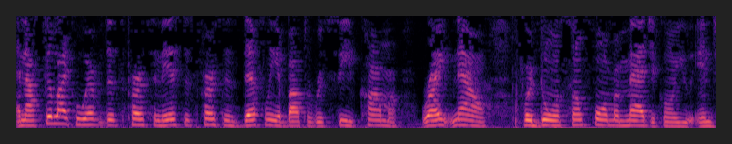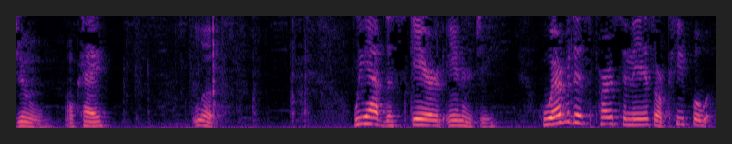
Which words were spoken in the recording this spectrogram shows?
And I feel like whoever this person is, this person is definitely about to receive karma right now for doing some form of magic on you in June, okay? Look, we have the scared energy. Whoever this person is or people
